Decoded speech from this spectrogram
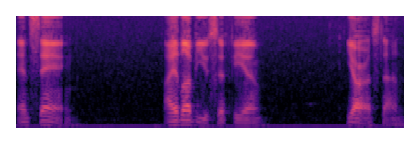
and saying, I love you, Sophia. Yarostan.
